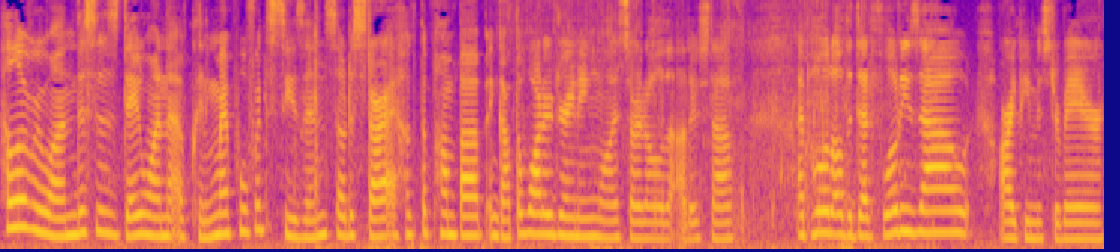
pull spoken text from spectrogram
Hello everyone, this is day one of cleaning my pool for the season. So to start, I hooked the pump up and got the water draining while I started all the other stuff. I pulled all the dead floaties out, RIP Mr. Bear.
